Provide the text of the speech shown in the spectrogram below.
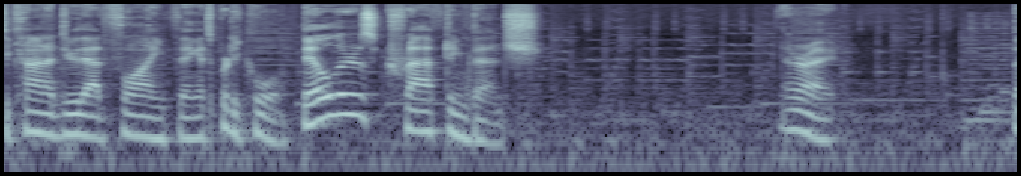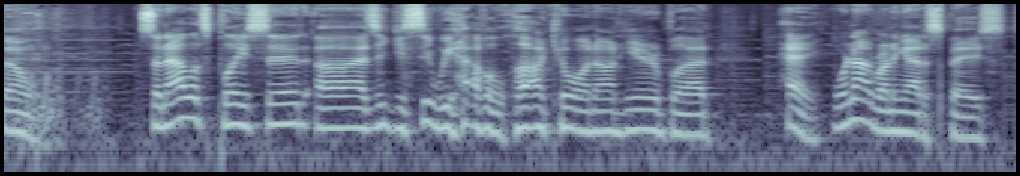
to kind of do that flying thing. It's pretty cool. Builder's crafting bench. Alright. Boom. So now let's place it. Uh, as you can see, we have a lot going on here, but hey, we're not running out of space.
